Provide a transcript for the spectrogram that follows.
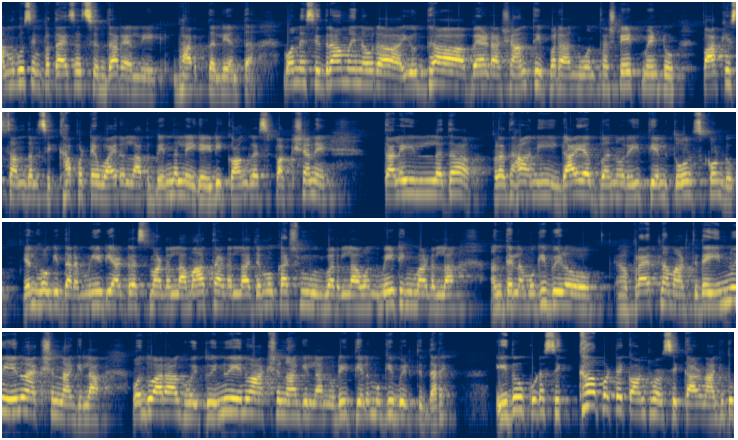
ನಮಗೂ ಸಿಂಪತೈಸರ್ಸ್ ಇದ್ದಾರೆ ಅಲ್ಲಿ ಭಾರತದಲ್ಲಿ ಅಂತ. ಮೊನ್ನೆ ಸಿದ್ದರಾಮಯ್ಯನವರ ಯುದ್ಧ ಬೇಡ, ಶಾಂತಿ ಪರ ಅನ್ನುವಂಥ ಸ್ಟೇಟ್ಮೆಂಟು ಪಾಕಿಸ್ತಾನದಲ್ಲಿ ಸಿಕ್ಕಾಪಟ್ಟೆ ವೈರಲ್ ಆದ ಬೆನ್ನಲ್ಲೇ ಈಗ ಇಡೀ ಕಾಂಗ್ರೆಸ್ ಪಕ್ಷನೇ ತಲೆ ಇಲ್ಲದ ಪ್ರಧಾನಿ ಗಾಯಬ್ ಅನ್ನೋ ರೀತಿಯಲ್ಲಿ ತೋರಿಸ್ಕೊಂಡು ಎಲ್ಲಿ ಹೋಗಿದ್ದಾರೆ? ಮೀಡಿಯಾ ಅಡ್ರೆಸ್ ಮಾಡಲ್ಲ, ಮಾತಾಡಲ್ಲ, ಜಮ್ಮು ಕಾಶ್ಮೀರ ಬರಲ್ಲ, ಒಂದು ಮೀಟಿಂಗ್ ಮಾಡಲ್ಲ ಅಂತೆಲ್ಲ ಮುಗಿಬೀಳೋ ಪ್ರಯತ್ನ ಮಾಡ್ತಿದೆ. ಇನ್ನೂ ಏನೂ ಆ್ಯಕ್ಷನ್ ಆಗಿಲ್ಲ? ಒಂದು ವಾರ ಆಗೋಯ್ತು, ಇನ್ನೂ ಏನೂ ಆ್ಯಕ್ಷನ್ ಆಗಿಲ್ಲ ಅನ್ನೋ ರೀತಿಯಲ್ಲಿ ಮುಗಿಬೀಳ್ತಿದ್ದಾರೆ. ಇದು ಕೂಡ ಸಿಕ್ಕಾಪಟ್ಟೆ ಕಾಂಟ್ರವರ್ಸಿ ಕಾರಣ ಆಗಿದ್ದು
